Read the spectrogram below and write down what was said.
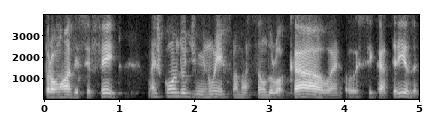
promove esse efeito, mas quando diminui a inflamação do local, é, ou cicatriza,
